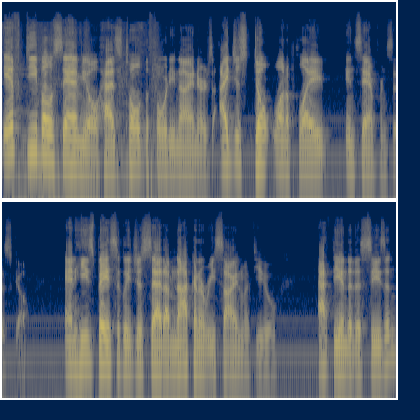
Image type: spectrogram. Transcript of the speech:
if Deebo Samuel has told the 49ers, I just don't want to play in San Francisco, and he's basically just said, I'm not going to re-sign with you at the end of this season,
